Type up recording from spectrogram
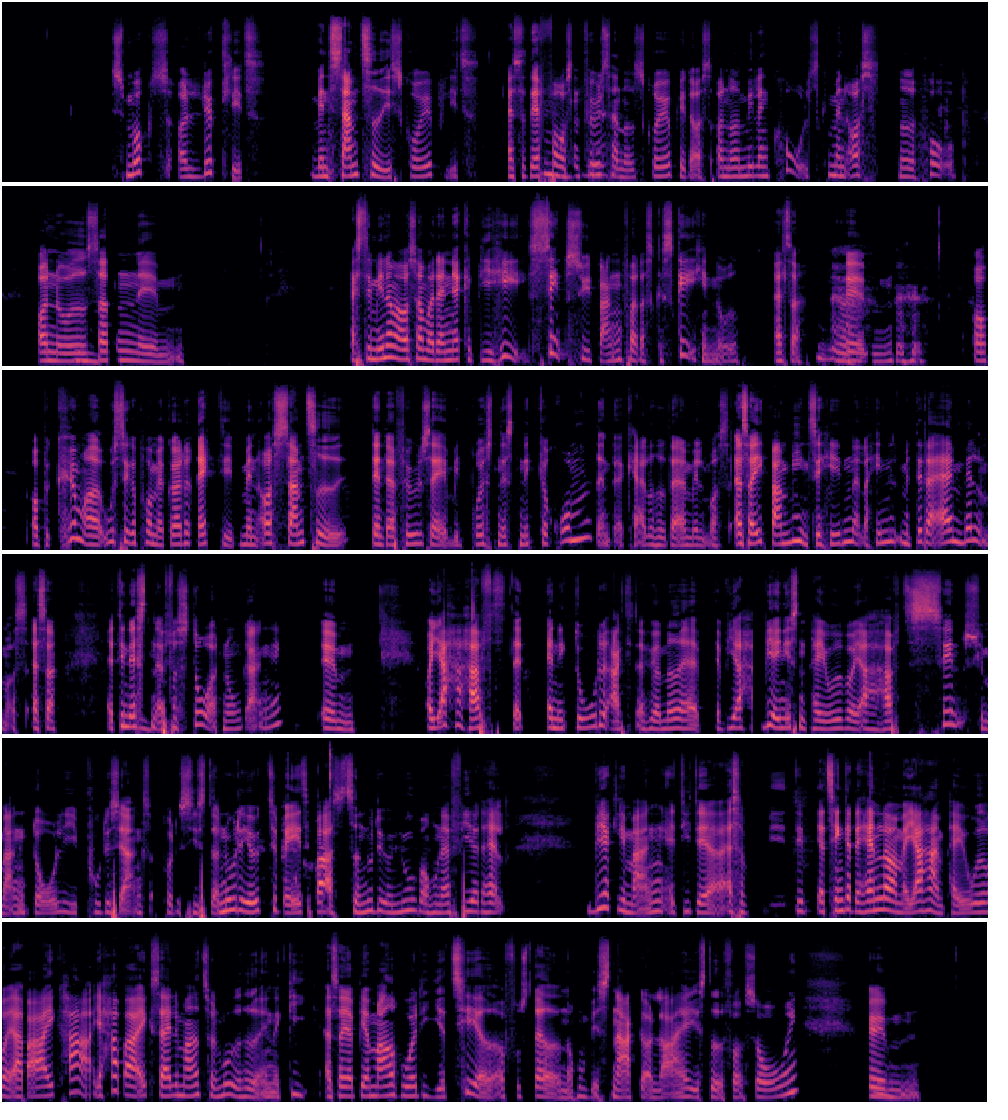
smukt og lykkeligt, men samtidig skrøbeligt. Altså der får Mm, sådan en følelse af noget skrøbeligt også, og noget melankolsk, men også noget håb, og noget Mm. mm. sådan, øhm, altså det minder mig også om, hvordan jeg kan blive helt sindssygt bange for, at der skal ske hende noget. Altså, Ja. øhm, og, og bekymret og usikker på, om jeg gør det rigtigt, men også samtidig den der følelse af, at mit bryst næsten ikke kan rumme den der kærlighed, der er mellem os. Altså ikke bare min til hende eller hende, men det, der er imellem os. Altså, at det næsten er for stort nogle gange. Ikke? Øhm, og jeg har haft anekdoteagtigt at høre med, af, at vi er, vi er inde i sådan en periode, hvor jeg har haft sindssygt mange dårlige putteseancer på det sidste. Og nu er det jo ikke tilbage til barseltiden, nu er det jo nu, hvor hun er fire og et halvt virkelig mange af de der, altså det, jeg tænker, det handler om, at jeg har en periode, hvor jeg bare ikke har, jeg har bare ikke særlig meget tålmodighed og energi. Altså jeg bliver meget hurtigt irriteret og frustreret, når hun vil snakke og lege i stedet for at sove. Ikke? Mm. Øhm,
